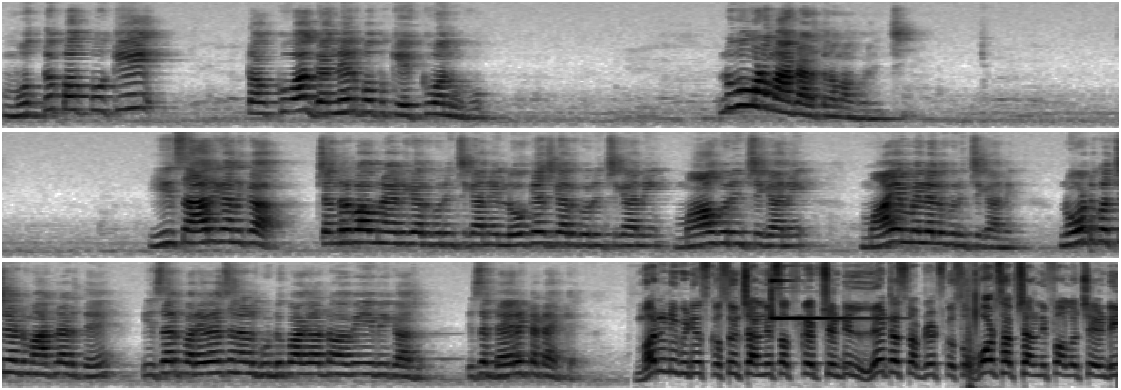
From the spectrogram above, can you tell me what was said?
ముద్దపప్పుకి తక్కువ గన్నేరు పప్పుకి ఎక్కువ నువ్వు. నువ్వు కూడా మాట్లాడుతున్నావు మా గురించి. ఈసారి కనుక చంద్రబాబు నాయుడు గారి గురించి కానీ లోకేష్ గారి గురించి కానీ మా గురించి కానీ మా ఎమ్మెల్యేల గురించి కానీ నోటుకు వచ్చినట్టు మాట్లాడితే ఈసారి పర్యవేశనాలు గుడ్డు పగలటం అవి ఇవి కాదు. ఈసారి డైరెక్ట్ అటాక్ మరిన్ని వీడియోస్ కోసం ఛానల్ సబ్స్క్రైబ్ చేయండి. లేటెస్ట్ అప్డేట్స్ కోసం వాట్సాప్ ఛానల్ ఫాలో చేయండి.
